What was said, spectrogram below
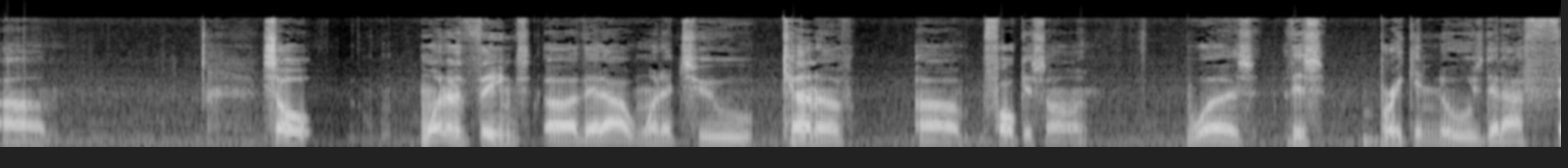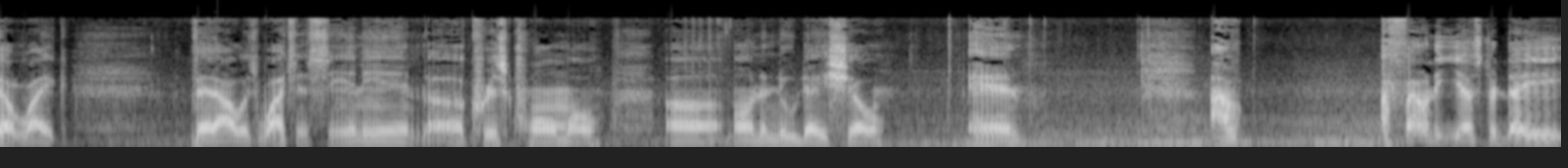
Um, so, one of the things uh, that I wanted to kind of uh, focus on was this breaking news that I felt like that I was watching CNN, uh, Chris Cuomo uh, on the New Day show and I I found it yesterday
